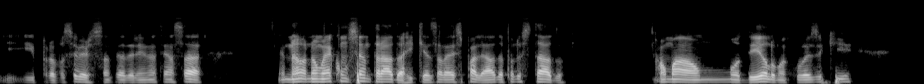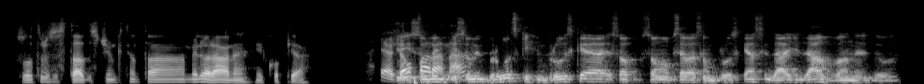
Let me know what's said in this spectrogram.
E, e para você ver, Santa Catarina tem essa. Não, não é concentrado, a riqueza ela é espalhada pelo estado. É uma, um modelo, uma coisa que os outros estados tinham que tentar melhorar, né? E copiar. É, já e o sobre, Paraná... sobre Brusque, Brusque é, só, só uma observação, Brusque é a cidade da Havan, né? Do,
